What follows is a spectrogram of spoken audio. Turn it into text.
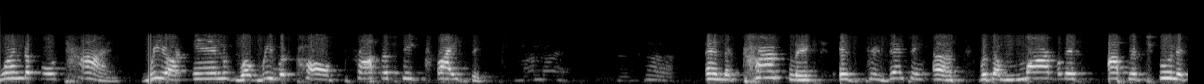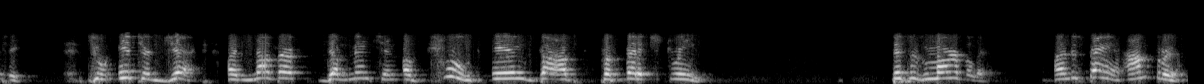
wonderful time. We are in what we would call prophecy crisis. And the conflict is presenting us with a marvelous opportunity to interject another dimension of truth in God's prophetic stream. This is marvelous. Understand, I'm thrilled.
